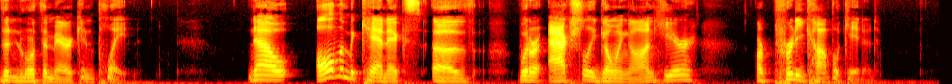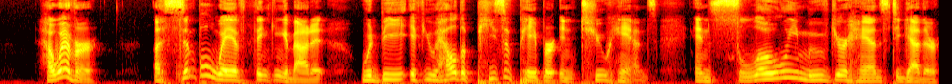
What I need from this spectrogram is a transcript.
the North American plate. Now, all the mechanics of what are actually going on here are pretty complicated. However, a simple way of thinking about it would be if you held a piece of paper in two hands and slowly moved your hands together,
